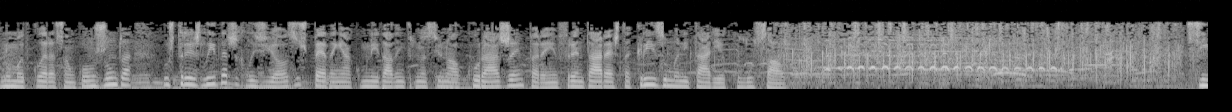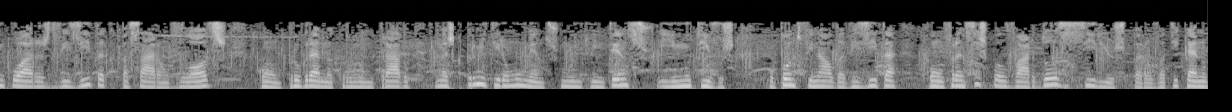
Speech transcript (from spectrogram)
Numa declaração conjunta, os três líderes religiosos pedem à comunidade internacional coragem para enfrentar esta crise humanitária colossal. Cinco horas de visita que passaram velozes, com um programa cronometrado, mas que permitiram momentos muito intensos e emotivos. O ponto final da visita, com Francisco a levar 12 sírios para o Vaticano,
